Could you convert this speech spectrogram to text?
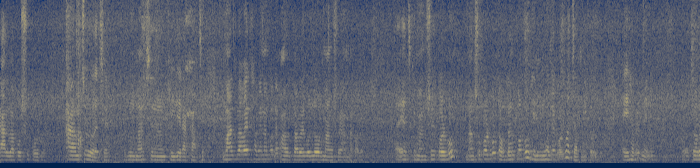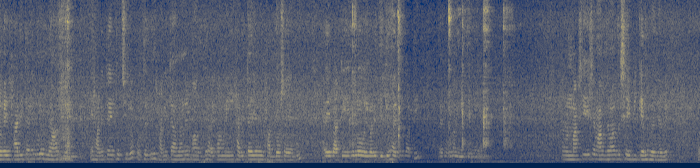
কাল বা পরশু করব। আর রয়েছে, রুই মাছ ফ্রিজে রাখা আছে। মাছ বাবাই খাবে না বলে মাছ বাবাই বলল মাংস রান্না করো। তাই আজকে মাংসই করব, মাংস করব, টক ডাল করব, ভেন্ডি ভাজা করব আর চাটনি করব। এই হবে মেনু চলো এই হাঁড়ি টাড়িগুলো মাছলাম এই হাঁড়িটা একটু ছিল, প্রত্যেকদিন হাঁড়িটা আমারই মাছতে হয় কারণ এই হাঁড়িটাই আমি ভাত বসাই এখন। আর এই বাটি এগুলো, ওই বাড়ি দিদি ভাইদের বাটি, তাই ভাবলাম মেজে নিয়ে। কারণ মাসি এসে মাঝে মাঝে সেই বিকেল হয়ে যাবে। তো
